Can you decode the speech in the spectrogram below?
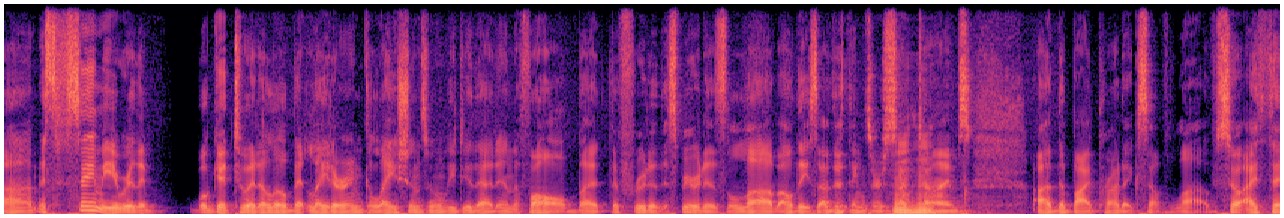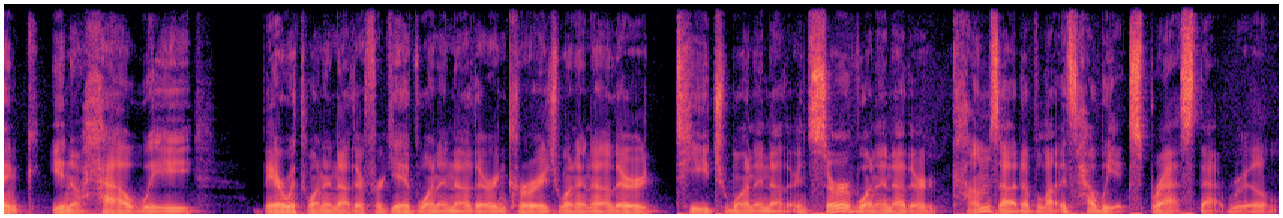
Um, it's the same era that we'll get to it a little bit later in Galatians when we do that in the fall. But the fruit of the Spirit is love. All these other things are mm-hmm. sometimes mm-hmm. uh, the byproducts of love. So I think, you know, how we bear with one another, forgive one another, encourage one another, teach one another, and serve one another comes out of love. It's how we express that real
